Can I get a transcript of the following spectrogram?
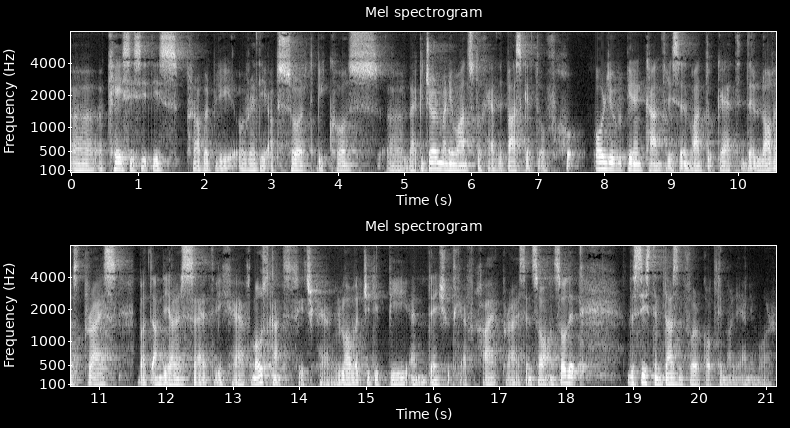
uh, cases, it is probably already absurd because, uh, like Germany wants to have the basket of all European countries and want to get the lowest price. But on the other side, we have most countries which have lower GDP and they should have higher price and so on. So that the system doesn't work optimally anymore.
